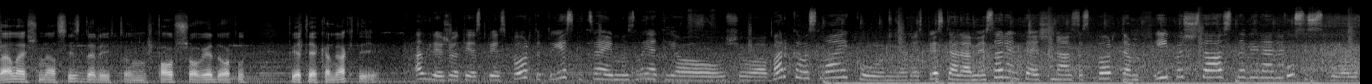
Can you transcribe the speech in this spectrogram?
vēlēšanās izdarīt un paust šo viedokli pietiekami aktīvi. Atgriežoties pie sporta, tu ieskicēji mazliet jau šo Barkavas laiku, un mēs pieskārāmies orientēšanās sportam. Īpaši stāsts tev ir ar kusas skolu.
